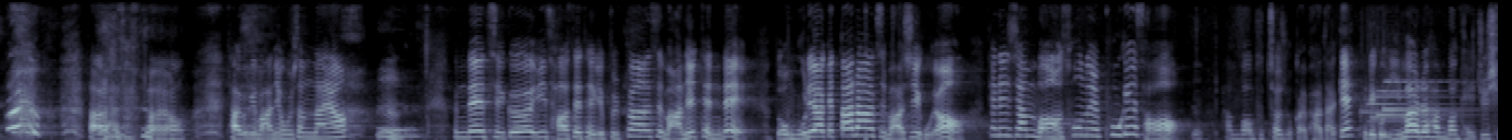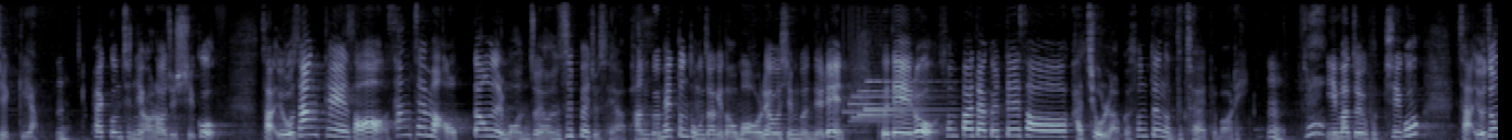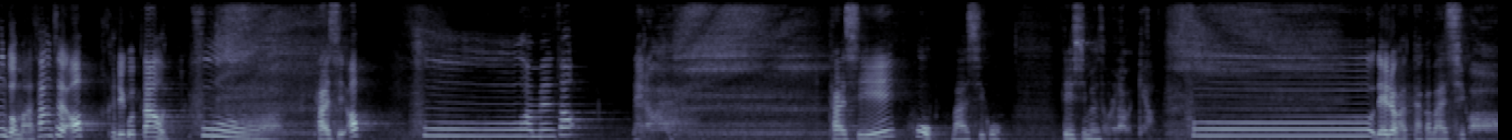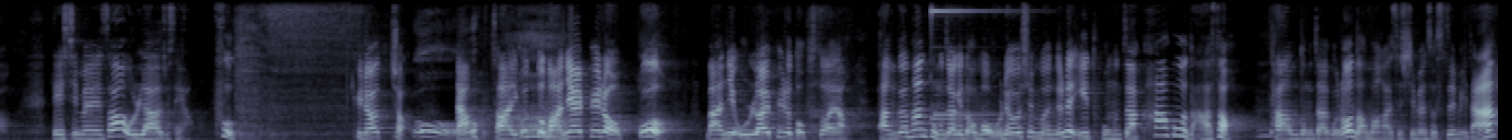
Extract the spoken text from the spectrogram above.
잘하셨어요. 자극이 많이 오셨나요? 음. 근데 지금 이 자세 되게 불편하시 많을 텐데 너무 무리하게 따라하지 마시고요. 태린 씨 한번 손을 포개서 한번 붙여줄까요, 바닥에? 그리고 이마를 한번 대주실게요. 음, 팔꿈치는 열어주시고 자, 이 상태에서 상체만 업다운을 먼저 연습해 주세요. 방금 했던 동작이 너무 어려우신 분들은 그대로 손바닥을 떼서 같이 올라올 거예요. 손등은 붙여야 돼, 머리. 음. 이마 쪽에 붙이고 자, 요 정도만 상체 업 그리고 다운. 후. 다시 업. 후 하면서 내려와요. 다시 호흡 마시고 내쉬면서 올라올게요. 후 내려갔다가 마시고 내쉬면서 올라와 주세요. 후. 그렇죠. 다운. 자, 이것도 많이 할 필요 없고 많이 올라올 필요도 없어요. 방금 한 동작이 너무 어려우신 분들은 이 동작 하고 나서 다음 동작으로 넘어가 주시면 좋습니다.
